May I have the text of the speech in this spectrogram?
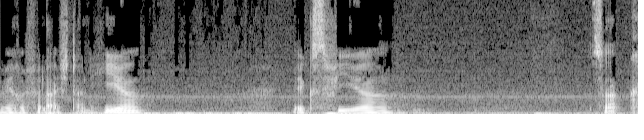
wäre vielleicht dann hier, x4, zack,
